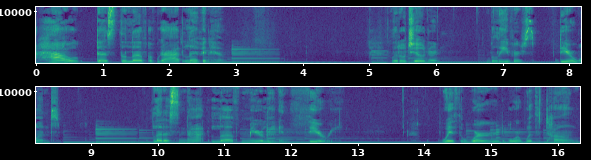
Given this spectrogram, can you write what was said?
how does the love of God live in him? Little children, believers, dear ones, let us not love merely in theory, with word or with tongue,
